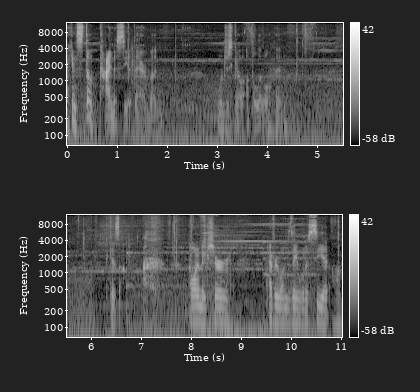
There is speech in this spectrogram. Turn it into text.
I can still kind of see it there, but we'll just go up a little bit. Because I want to make sure everyone is able to see it on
